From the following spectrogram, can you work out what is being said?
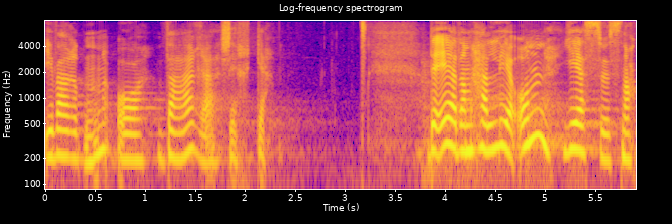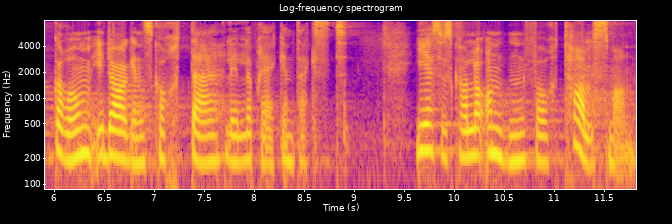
i verden og være kirke. Det er Den hellige ånd Jesus snakker om i dagens korte, lille prekentekst. Jesus kaller Ånden for talsmann.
